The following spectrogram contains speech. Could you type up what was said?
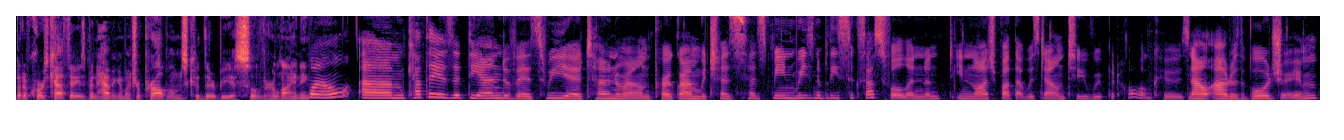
But of course, Cathay has been having a bunch of problems. Could there be a silver lining? Well, um, Cathay is at the end of a three year turnaround program, which has, has been reasonably successful. And, and in large part, that was down to Rupert Hogg, who's now out of the boardroom.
